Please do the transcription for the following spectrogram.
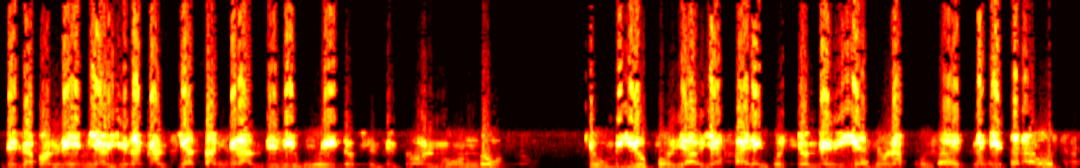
de la pandemia, había una cantidad tan grande de vuelos entre todo el mundo que un virus podía viajar en cuestión de días de una punta del planeta a la otra.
